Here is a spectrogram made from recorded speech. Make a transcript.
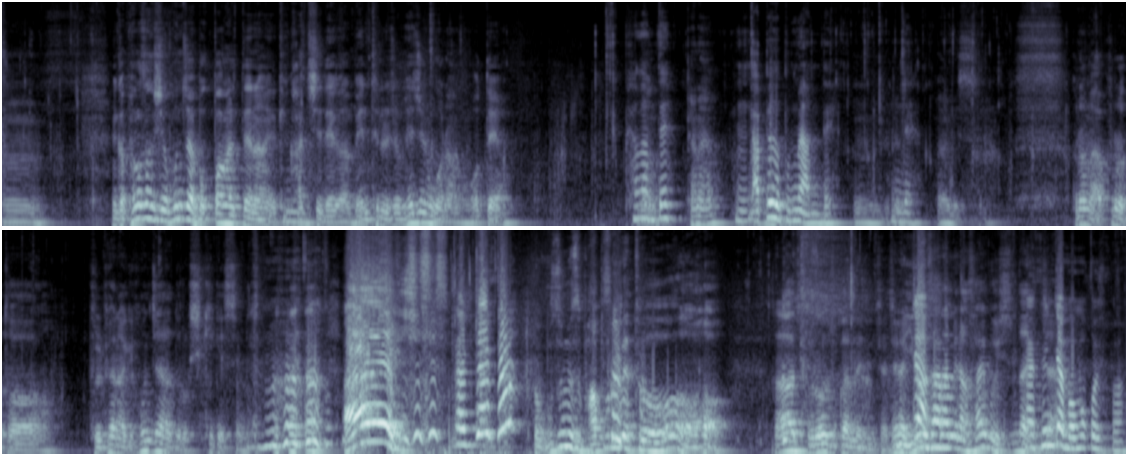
음. 그러니까 평상시에 혼자 먹방할 때나 이렇게 같이 내가 멘트를 좀 해주는 거랑 어때요? 편한데? 뭐, 편해요? 응, 앞에서 보면 안 돼. 음, 네. 알겠어. 그럼 앞으로 더 불편하게 혼자 하도록 시키겠습니다. 아이! 어땠어? 웃으면서 밥풀을 뱉어. 아, 더러워 죽겠네, 진짜. 제가 진짜? 이런 사람이랑 살고 있습니다, 나 진짜. 뭐 먹고 싶어?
